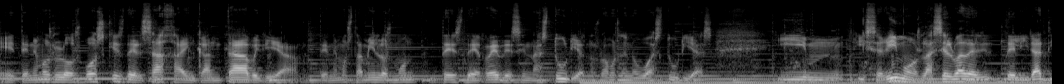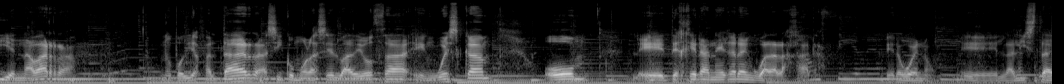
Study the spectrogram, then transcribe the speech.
Eh, tenemos los bosques del Saja en Cantabria. Tenemos también los montes de Redes en Asturias. Nos vamos de nuevo a Asturias. Y, seguimos la selva del Irati en Navarra. No podía faltar, así como la selva de Oza en Huesca o eh, Tejera Negra en Guadalajara. Pero bueno, eh, la lista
